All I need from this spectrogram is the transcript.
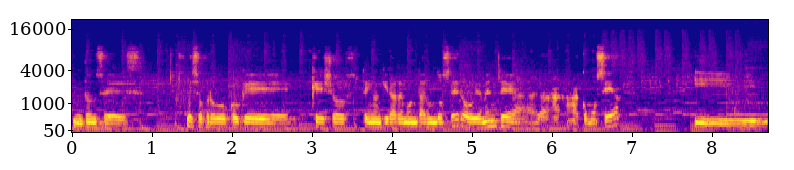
Entonces eso provocó que, ellos tengan que ir a remontar un 2-0, obviamente, a, como sea, y,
